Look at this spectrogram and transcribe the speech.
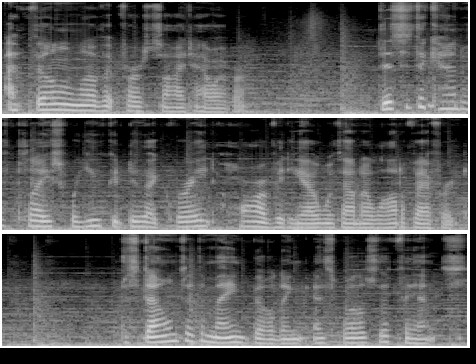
I fell in love at first sight, however. This is the kind of place where you could do a great horror video without a lot of effort. The stones of the main building, as well as the fence,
